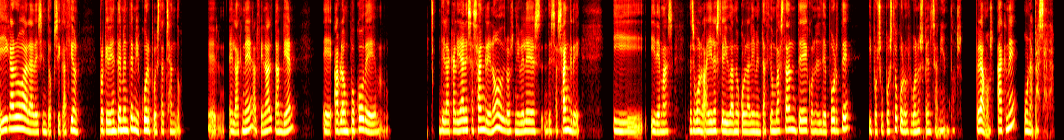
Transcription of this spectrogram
hígado, a la desintoxicación, porque evidentemente mi cuerpo está echando. El, acné al final también eh, habla un poco de, de, la calidad de esa sangre, ¿no? De los niveles de esa sangre y, y demás. Entonces, bueno, ahí le estoy ayudando con la alimentación bastante, con el deporte y por supuesto con los buenos pensamientos. Pero vamos, acné, una pasada.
